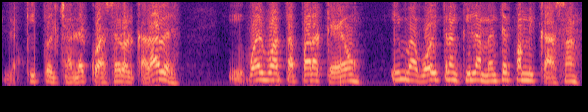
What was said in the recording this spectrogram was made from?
le quito el chaleco de acero al cadáver y vuelvo a tapar a Keo y me voy tranquilamente para mi casa.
